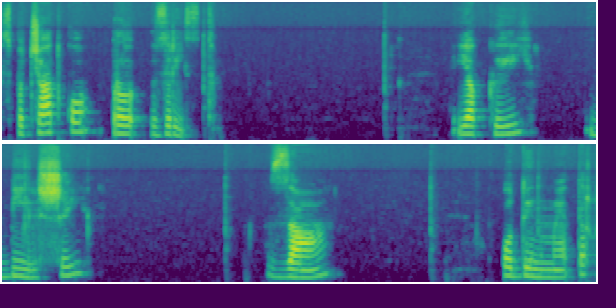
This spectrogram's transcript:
Спочатку про зріст який більший за 1 метр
